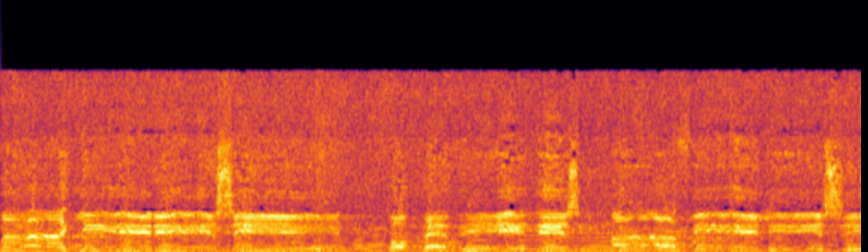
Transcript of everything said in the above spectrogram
να γυρίσει το παιδί της να φιλήσει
